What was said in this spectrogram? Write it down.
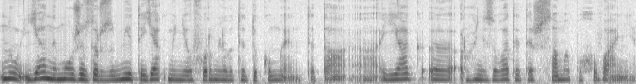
ну, я не можу зрозуміти, як мені оформлювати документи, та, як е, організувати те ж саме поховання,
